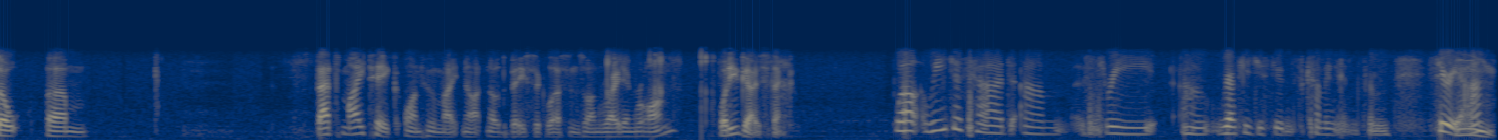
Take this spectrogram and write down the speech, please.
So, um, that's my take on who might not know the basic lessons on right and wrong. What do you guys think? Well, we just had um, three um, refugee students coming in from Syria, Mm,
